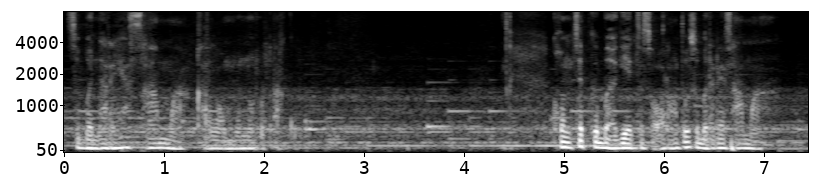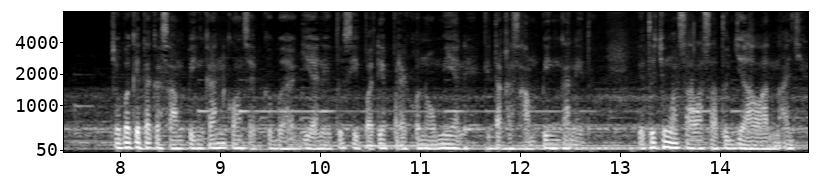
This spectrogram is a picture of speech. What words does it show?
sebenarnya sama kalau menurut aku. Konsep kebahagiaan seseorang itu sebenarnya sama. Coba kita kesampingkan konsep kebahagiaan itu sifatnya perekonomian ya. Kita kesampingkan itu. Itu cuma salah satu jalan aja.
